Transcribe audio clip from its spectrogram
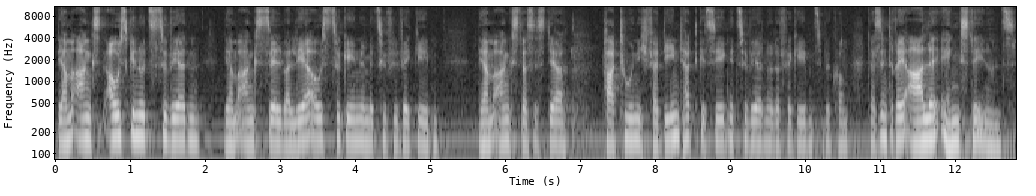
Wir haben Angst, ausgenutzt zu werden. Wir haben Angst, selber leer auszugehen, wenn wir zu viel weggeben. Wir haben Angst, dass es der partout nicht verdient hat, gesegnet zu werden oder vergeben zu bekommen. Das sind reale Ängste in uns.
